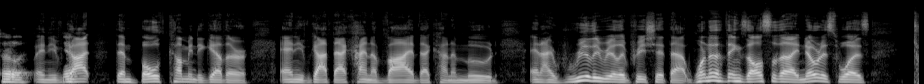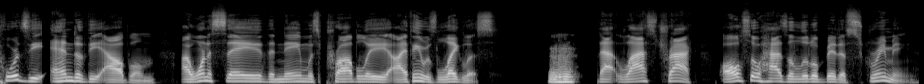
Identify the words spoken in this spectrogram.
totally. And you've got them both coming together and you've got that kind of vibe, that kind of mood. And I really, really appreciate that. One of the things also that I noticed was towards the end of the album, I want to say the name was probably, I think it was Legless. Mm-hmm. That last track also has a little bit of screaming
